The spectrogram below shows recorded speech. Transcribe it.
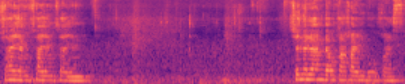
Sayang, sayang, sayang. Siya na lang daw ang kakain bukas.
